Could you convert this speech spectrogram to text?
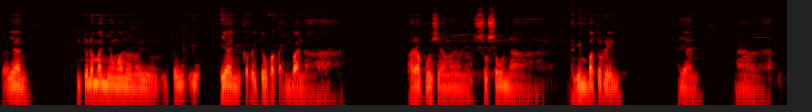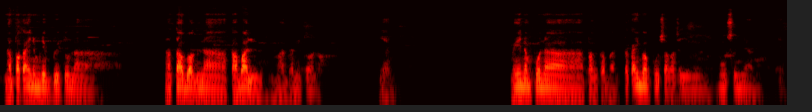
So ayan. Ito naman yung ano no, yung itong ayan, kakaito kakaiba na para po siyang ano no, suso na naging bato rin. Ayan. Na napakainom din po ito na natawag na kabal, mga ganito no. Ayan. Mainam po na pangkabal. Kakaiba po siya kasi yung muso niya no. Ayan.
